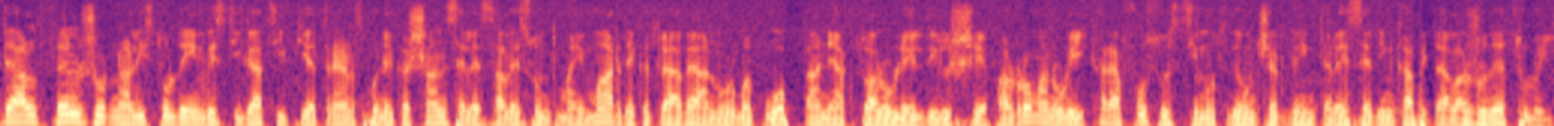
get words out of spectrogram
De altfel, jurnalistul de investigații Pietrean spune că șansele sale sunt mai mari decât le avea în urmă cu 8 ani actualul edil șef al romanului, care a fost susținut de un cerc de interese din capitala județului.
